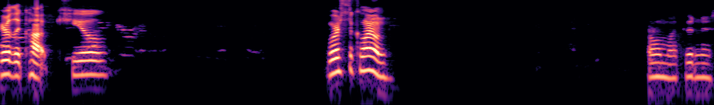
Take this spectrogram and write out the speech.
You're the cop. Kill. Where's the clown? Oh my goodness.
